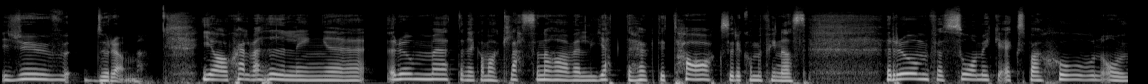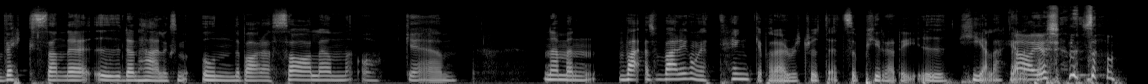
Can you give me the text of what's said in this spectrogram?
ljuv dröm. Ja, själva healingrummet där vi kommer ha klasserna har väl jättehögt i tak så det kommer finnas rum för så mycket expansion och växande i den här liksom underbara salen och eh, nej men var, alltså varje gång jag tänker på det här retreatet så pirrar det i hela, hela Ja, jag känner samma.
